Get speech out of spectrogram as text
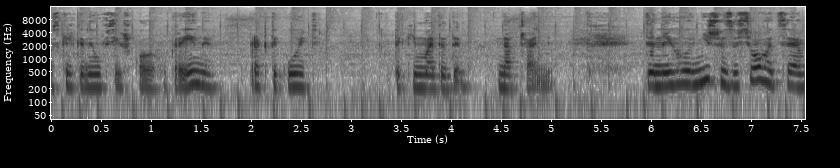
оскільки не у всіх школах України практикують такі методи навчання. Та найголовніше з усього це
